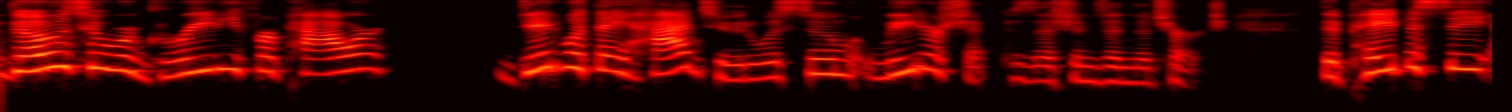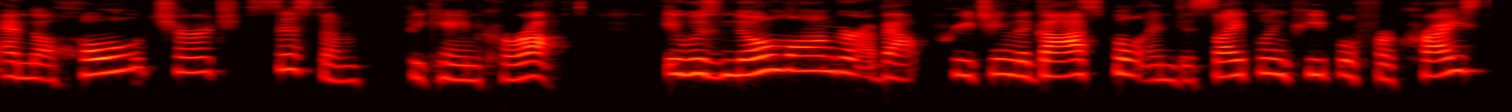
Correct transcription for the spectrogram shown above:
Those who were greedy for power did what they had to to assume leadership positions in the church. The papacy and the whole church system became corrupt. It was no longer about preaching the gospel and discipling people for Christ.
